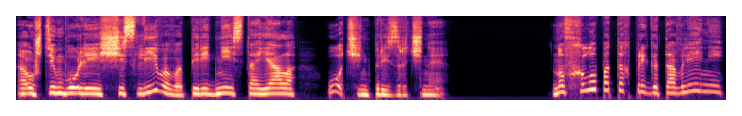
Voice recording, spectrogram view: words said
а уж тем более счастливого, перед ней стояла очень призрачная. Но в хлопотах приготовлений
